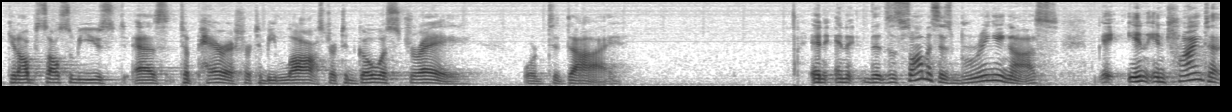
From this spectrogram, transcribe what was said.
It can also be used as to perish or to be lost or to go astray or to die. And, and the, the psalmist is bringing us, in, in trying to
